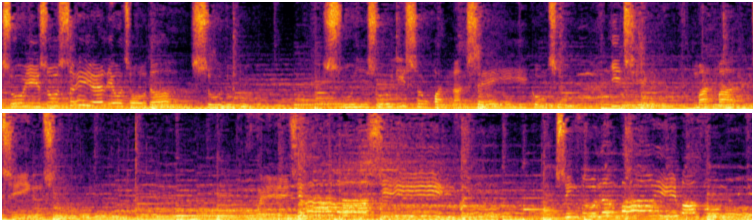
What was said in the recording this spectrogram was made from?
数一数岁月流走的速度，数一数一生患难谁共处，一切。慢慢清楚，回家幸福能抱一抱父母，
